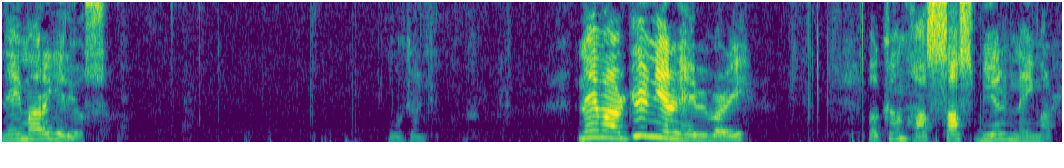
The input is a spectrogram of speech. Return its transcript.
Neymar'a geliyoruz. Vurcan çok. Neymar Junior Heavy Bakın hassas bir Neymar.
